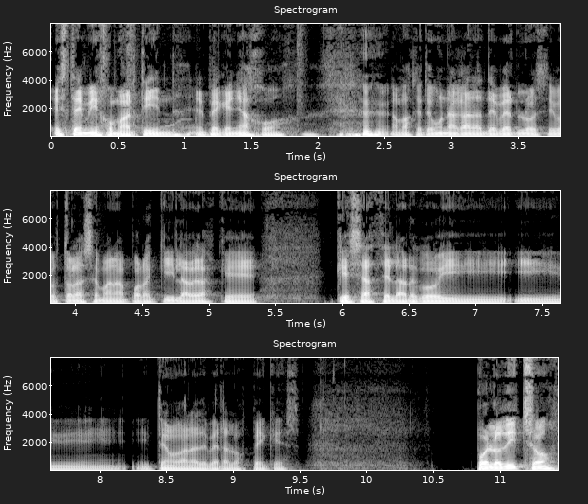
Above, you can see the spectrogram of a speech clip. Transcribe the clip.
Este es mi hijo Martín, el pequeñajo. Además que tengo unas ganas de verlo, estoy toda la semana por aquí, la verdad es que, que se hace largo y, y, tengo ganas de ver a los peques. Pues lo dicho,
